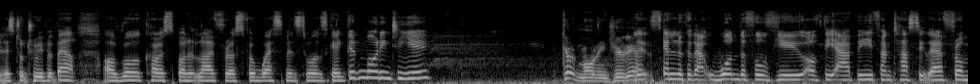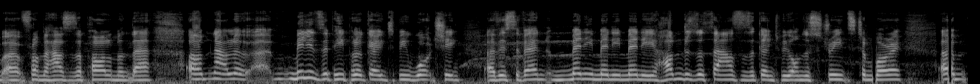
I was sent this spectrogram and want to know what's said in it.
Let's talk to Rupert Bell, our royal correspondent, live for us from Westminster once again. Good morning to you. Good morning, Julia. Let's get a look at that wonderful view of the Abbey. Fantastic there from uh, from the Houses of Parliament there. Um, now, look, uh, millions of people are going to be watching uh, this event. Many, many, many, hundreds of thousands are going to be on the streets tomorrow. Um,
